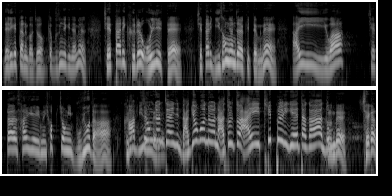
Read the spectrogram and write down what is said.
내리겠다는 거죠. 그러니까 무슨 얘기냐면 제 딸이 글을 올릴 때 제 딸이 미성년자였기 때문에 IEEE와 제 딸 사이에 있는 협정이 무효다. 아 그렇기 때문에 미성년자인 지금 나경원 의원 아들도 아이 트리플 리그에다가 너무 그런데 제가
